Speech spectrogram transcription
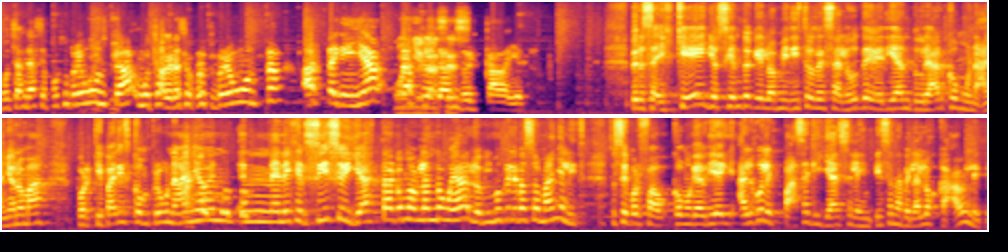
muchas gracias por su pregunta, muchas gracias por su pregunta, hasta que ya está flotando el caballero. Pero ¿sabéis qué? Yo siento que los ministros de salud deberían durar como un año nomás, porque París compró un año en, ejercicio y ya está como hablando, weá, lo mismo que le pasó a Mañalich. Entonces, por favor, como que habría algo les pasa que ya se les empiezan a pelar los cables.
